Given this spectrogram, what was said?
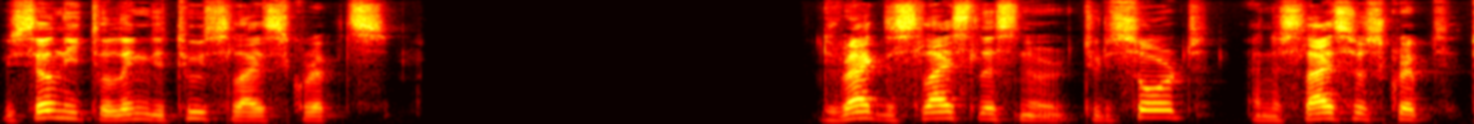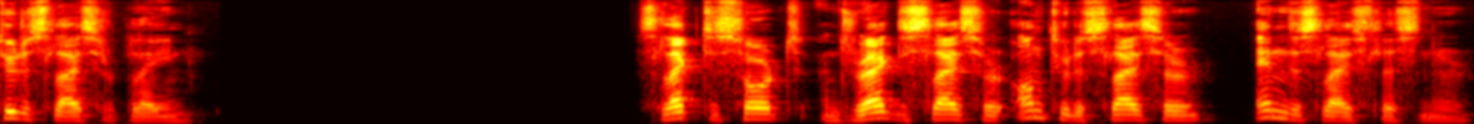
We still need to link the two slice scripts. Drag the slice listener to the sword and the slicer script to the slicer plane. Select the sort and drag the slicer onto the slicer in the slice listener.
